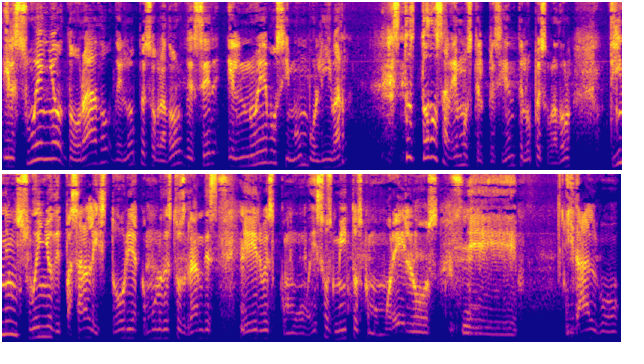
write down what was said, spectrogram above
el sueño dorado de López Obrador de ser el nuevo Simón Bolívar. todos sabemos que el presidente López Obrador tiene un sueño de pasar a la historia como uno de estos grandes héroes, como esos mitos como Morelos, eh, Hidalgo,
